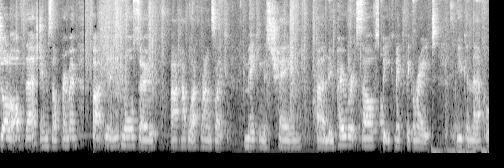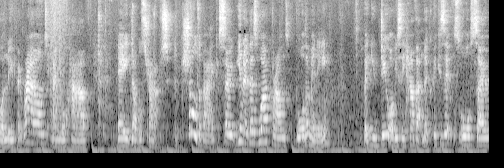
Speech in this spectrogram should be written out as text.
dollar off there, shameless self promo. But you know, you can also uh, have workarounds like making this chain uh, loop over itself, but you can make a figure eight. You can therefore loop it round and you'll have a double strapped shoulder bag. So, you know, there's workarounds for the Mini, but you do obviously have that look because it's also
